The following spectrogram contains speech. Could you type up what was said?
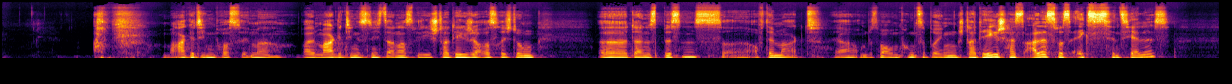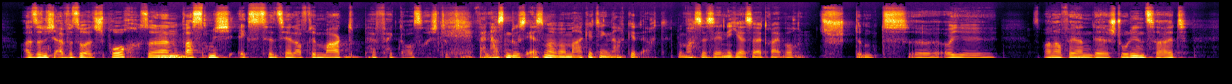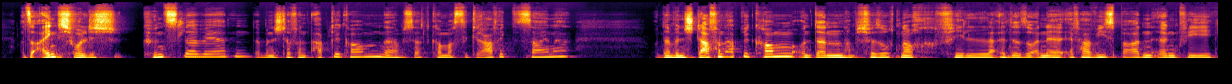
Ach, Marketing brauchst du immer, weil Marketing ist nichts anderes wie die strategische Ausrichtung äh, deines Business äh, auf den Markt, ja, um das mal auf den Punkt zu bringen. Strategisch heißt alles, was existenziell ist. Also nicht einfach so als Spruch, sondern mhm. was mich existenziell auf dem Markt perfekt ausrichtet. Wann hast du das erste Mal über Marketing nachgedacht? Du machst das ja nicht erst seit drei Wochen. Stimmt. Äh, oh je. Das war noch während der Studienzeit. Also eigentlich wollte ich Künstler werden, da bin ich davon abgekommen. Da habe ich gesagt, komm, machst du Grafikdesigner. Und dann bin ich davon abgekommen und dann habe ich versucht, noch viel, also so an der FH Wiesbaden irgendwie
